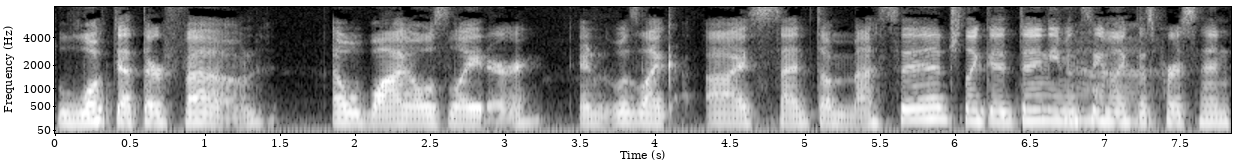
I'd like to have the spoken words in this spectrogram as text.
looked at their phone a whiles later and was like, I sent a message. Like it didn't even seem like this person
